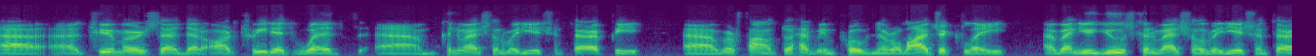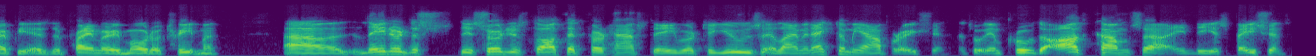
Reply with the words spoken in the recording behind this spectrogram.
uh, uh, tumors uh, that are treated with um, conventional radiation therapy were found to have improved neurologically when you use conventional radiation therapy as the primary mode of treatment. later, the, the, surgeons thought that perhaps they were to use a laminectomy operation to improve the outcomes in these patients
